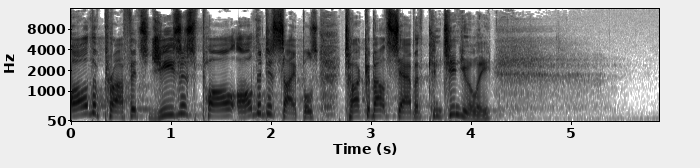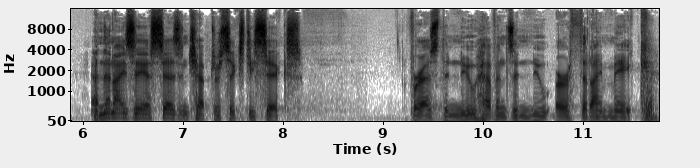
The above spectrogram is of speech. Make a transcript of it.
all the prophets, Jesus, Paul, all the disciples talk about Sabbath continually. And then Isaiah says in chapter 66 For as the new heavens and new earth that I make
